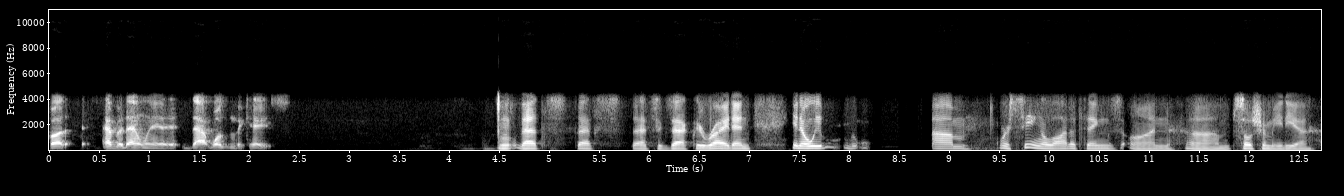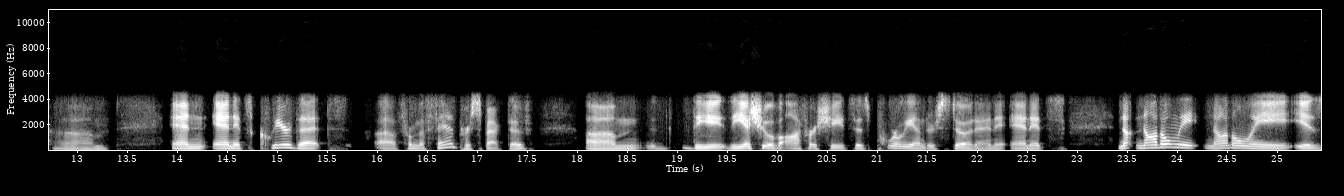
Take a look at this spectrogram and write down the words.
but evidently eh, that wasn't the case. That's that's that's exactly right, and you know we um, we're seeing a lot of things on um, social media, um, and and it's clear that uh, from the fan perspective, um, the the issue of offer sheets is poorly understood, and and it's not not only not only is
